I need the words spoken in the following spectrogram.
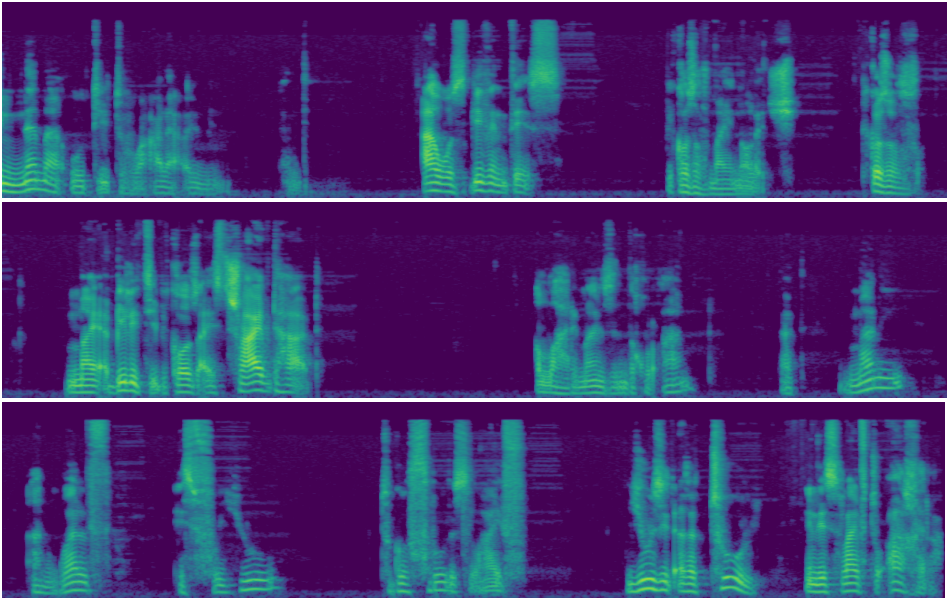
إنما أوتيته على علم عندي. I was given this because of my knowledge, because of my ability, because I strived hard. Allah reminds in the Quran that money and wealth is for you to go through this life. Use it as a tool in this life to akhirah.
